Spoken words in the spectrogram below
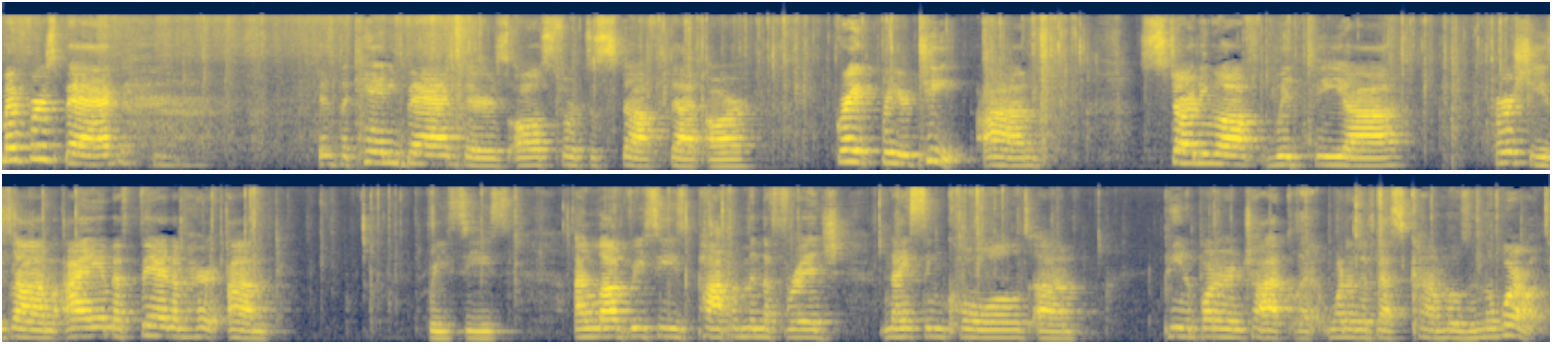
My first bag is the candy bag. There's all sorts of stuff that are great for your teeth. Um, starting off with the uh, Hershey's. Um, I am a fan of her um, Reese's. I love Reese's. Pop them in the fridge, nice and cold. Um, peanut butter and chocolate, one of the best combos in the world.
